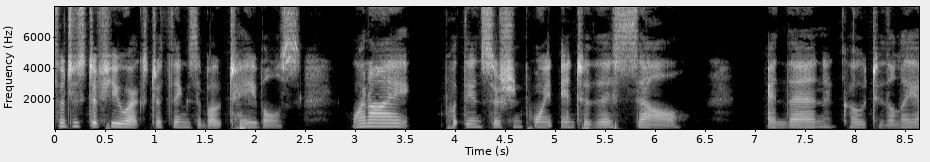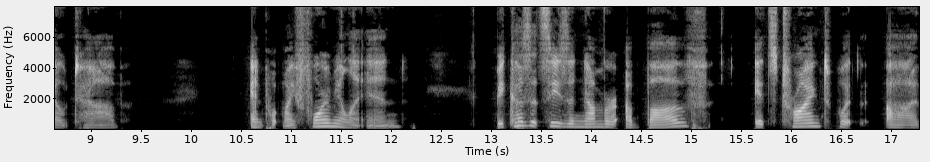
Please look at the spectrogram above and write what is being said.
So just a few extra things about tables. When I put the insertion point into this cell and then go to the Layout tab and put my formula in, because it sees a number above, it's trying to put uh,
